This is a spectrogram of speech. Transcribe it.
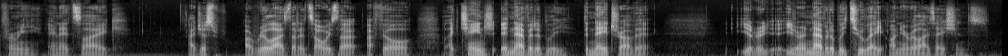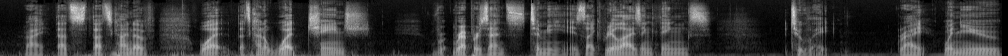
for me. And it's like I just I realized that it's always that I feel like change inevitably, the nature of it, you're you're inevitably too late on your realizations. Right? That's that's kind of what that's kind of what change represents to me is like realizing things too late, right? When you,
